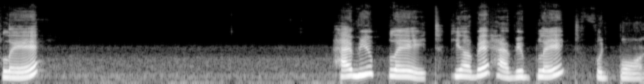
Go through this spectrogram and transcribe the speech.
play have you played কী হবে? Have you played football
